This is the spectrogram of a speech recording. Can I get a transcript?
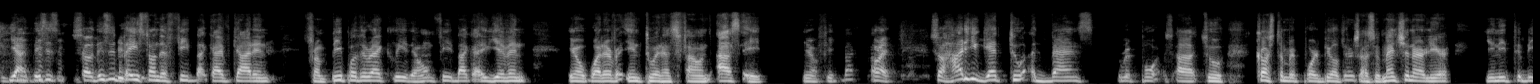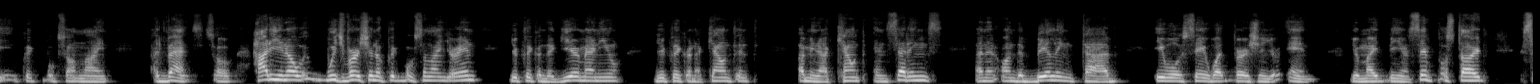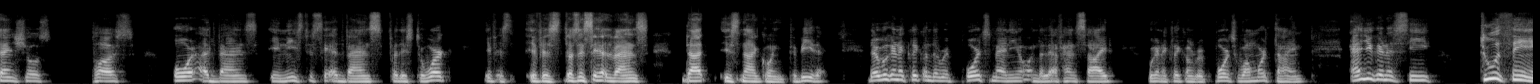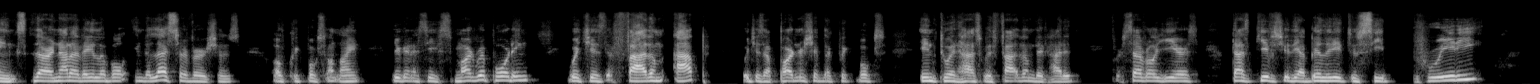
yeah. This is so this is based on the feedback I've gotten from people directly, the own feedback I've given, you know, whatever Intuit has found as a you know feedback. All right. So how do you get to advanced reports uh, to custom report builders? As we mentioned earlier, you need to be in QuickBooks Online Advanced. So how do you know which version of QuickBooks Online you're in? You click on the gear menu, you click on accountant, I mean account and settings, and then on the billing tab, it will say what version you're in. You might be in Simple Start, Essentials, Plus, or Advanced. It needs to say Advanced for this to work. If it's if it doesn't say Advanced, that is not going to be there. Then we're going to click on the Reports menu on the left hand side. We're going to click on Reports one more time, and you're going to see two things that are not available in the lesser versions of QuickBooks Online. You're going to see Smart Reporting, which is the Fathom app, which is a partnership that QuickBooks Intuit has with Fathom. They've had it for several years. That gives you the ability to see pretty,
